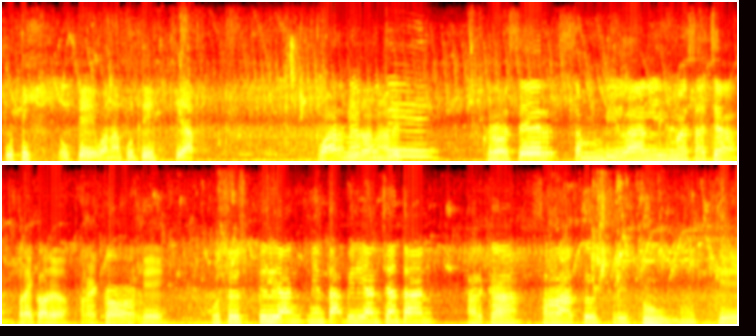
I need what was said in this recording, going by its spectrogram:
Putih. Oke, warna putih. Siap. Warna putih grosir 95 saja Per ekor ya. per ekor. Oke. Khusus pilihan minta pilihan jantan harga 100.000. Oke,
